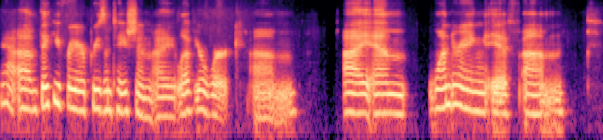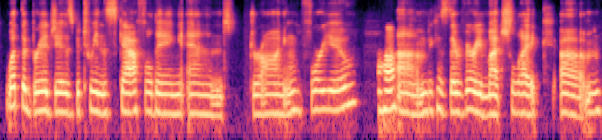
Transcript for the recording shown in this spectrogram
Yeah, um, thank you for your presentation. I love your work. Um, I am wondering if um, what the bridge is between the scaffolding and drawing for you, uh-huh. Um, because they're very much like um,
